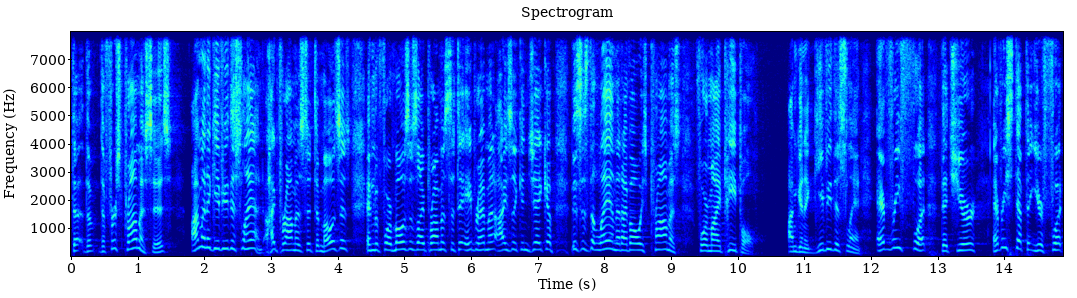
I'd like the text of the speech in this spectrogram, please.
the, the, the first promise is I'm going to give you this land. I promised it to Moses, and before Moses, I promised it to Abraham and Isaac and Jacob. This is the land that I've always promised for my people. I'm going to give you this land. Every foot that your, every step that your foot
